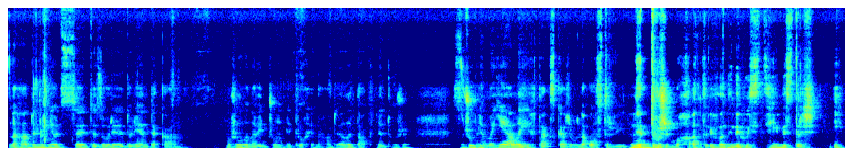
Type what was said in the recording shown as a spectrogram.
нагадує мені оце Тезорі Дорієнте Карма. Можливо, навіть джунглі трохи нагадує, але так, не дуже. З джунглями є, але їх так скажемо, на острові не дуже багато, і вони не густі, не страшні.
